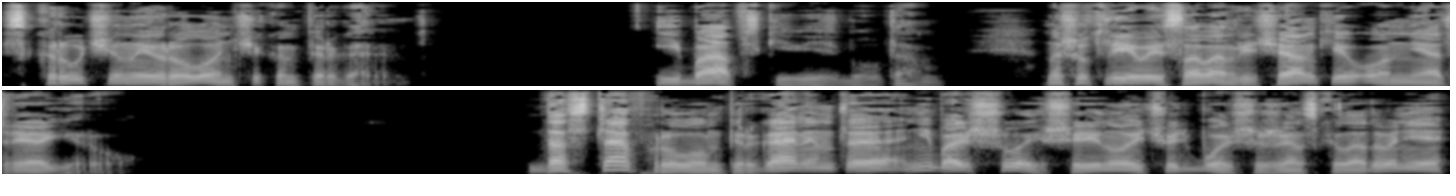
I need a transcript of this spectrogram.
скрученный рулончиком пергамент. И Бабский весь был там. На шутливые слова англичанки он не отреагировал. Достав рулон пергамента, небольшой, шириной чуть больше женской ладони,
